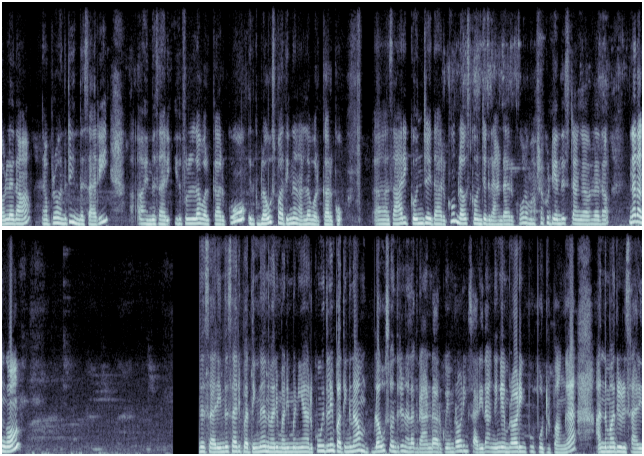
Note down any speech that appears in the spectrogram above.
அவ்வளோதான் அப்புறம் வந்துட்டு இந்த saree. இந்த சாரீ இது ஃபுல்லாக ஒர்க்காக இருக்கும். இதுக்கு ப்ளவுஸ் பார்த்தீங்கன்னா நல்லா ஒர்க்காக இருக்கும். சாரீ கொஞ்சம் இதாக இருக்கும். ப்ளவுஸ் கொஞ்சம் கிராண்டாக இருக்கும். நம்ம அஃப்ரா குட்டி எந்திரிச்சிட்டாங்க அவ்வளோதான் என்ன தங்கம்? இந்த சாரீ இந்த சாரீ பார்த்தீங்கன்னா இந்த மாதிரி மணிமணியாக இருக்கும். இதுலேயும் பார்த்தீங்கன்னா ப்ளவுஸ் வந்துட்டு நல்லா கிராண்டாக இருக்கும். எம்ப்ராய்டிங் சாரீ தான். அங்கங்கே எம்ப்ராய்டிங் பூ போட்டிருப்பாங்க. அந்த மாதிரி ஒரு சாரீ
